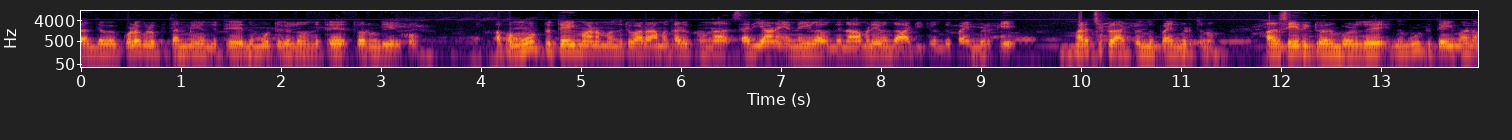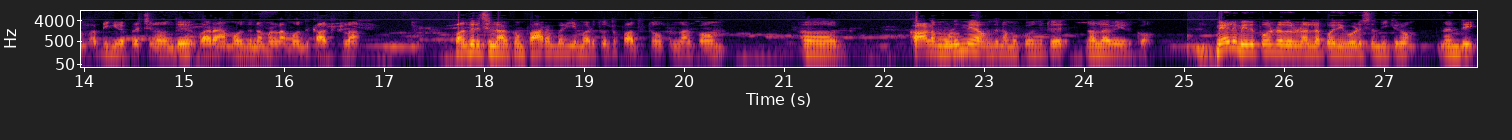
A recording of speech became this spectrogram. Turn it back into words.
அந்த குளகுளப்பு தன்மை வந்துட்டு இந்த மூட்டுகளில் வந்துட்டு தொடர்ந்து இருக்கும். அப்போ மூட்டு தேய்மானம் வந்துட்டு வராமல் தடுக்கணும்னா சரியான எண்ணெய்களை வந்து நாமளே வந்து ஆட்டிட்டு வந்து பயன்படுத்தி மரச்சக்கள் ஆட்டு வந்து பயன்படுத்தணும். அதை செய்துக்கிட்டு வரும்பொழுது இந்த மூட்டு தேய்மானம் அப்படிங்கிற பிரச்சனை வந்து வராமல் வந்து நம்ம நம்ம வந்து காத்துக்கலாம். வந்துருச்சுனாக்கும் பாரம்பரிய மருத்துவத்தை பார்த்துட்டோம் அப்படின்னாக்கும் காலம் முழுமையாக வந்து நமக்கு வந்துட்டு நல்லாவே இருக்கும். மேலும் இது போன்ற ஒரு நல்ல பதிவோடு சந்திக்கிறோம். நன்றி.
